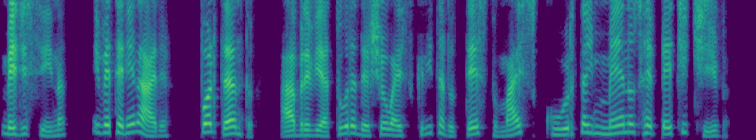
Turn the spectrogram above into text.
medicina e veterinária. Portanto, a abreviatura deixou a escrita do texto mais curta e menos repetitiva.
